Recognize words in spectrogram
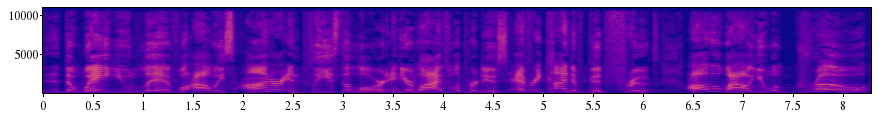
the way you live will always honor and please the Lord, and your lives will produce every kind of good fruit. All the while, you will grow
